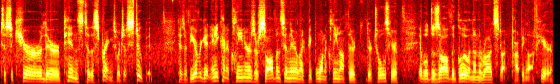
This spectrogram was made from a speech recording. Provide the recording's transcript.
to secure their pins to the springs, which is stupid. Because if you ever get any kind of cleaners or solvents in there, like people want to clean off their, their tools here, it will dissolve the glue and then the rods start popping off here.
